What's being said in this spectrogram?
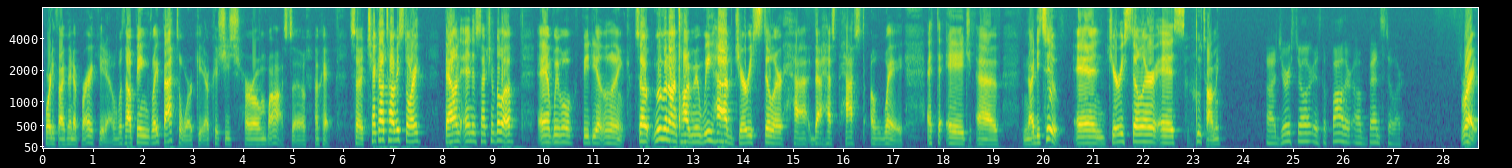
45 minute break, you know, without being late back to work, you know, because she's her own boss. So, okay. So, check out Tommy's story down in the section below, and we will feed you the link. So, moving on, Tommy, we have Jerry Stiller ha that has passed away at the age of 92. And Jerry Stiller is who, Tommy? Uh, Jerry Stiller is the father of Ben Stiller. Right.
